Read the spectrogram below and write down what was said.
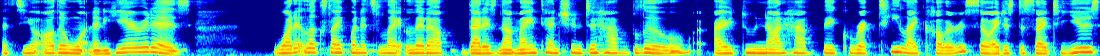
Let's see your other one. And here it is. what it looks like when it's light lit up. That is not my intention to have blue. I do not have the correct tea light colors, so I just decided to use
